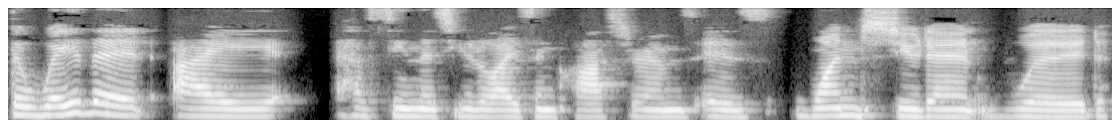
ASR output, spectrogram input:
the way that I have seen this utilized in classrooms is one student would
